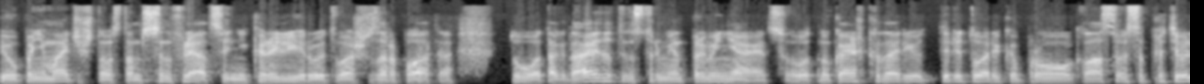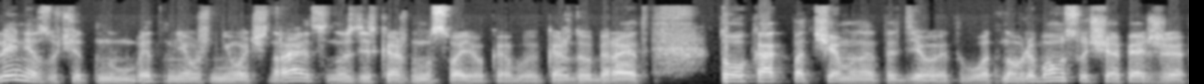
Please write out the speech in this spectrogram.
и вы понимаете, что у вас там с инфляцией не коррелирует ваша зарплата, то тогда этот инструмент применяется. Вот, ну, конечно, когда риторика про классовое сопротивление звучит, ну, это мне уже не очень нравится, но здесь каждому свое, как бы каждый выбирает то, как, под чем он это делает. Вот. Но в любом случае, опять же,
